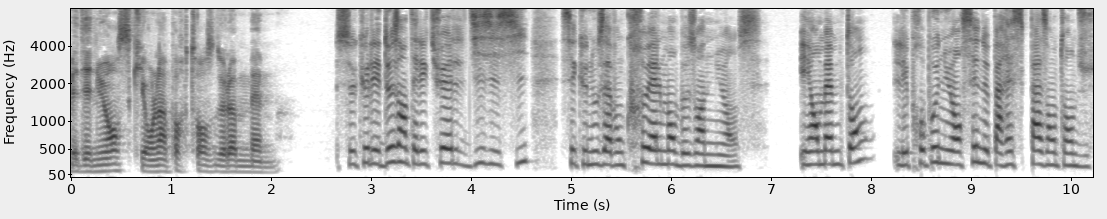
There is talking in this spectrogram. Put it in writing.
mais des nuances qui ont l'importance de l'homme même. Ce que les deux intellectuels disent ici, c'est que nous avons cruellement besoin de nuances. Et en même temps, les propos nuancés ne paraissent pas entendus.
